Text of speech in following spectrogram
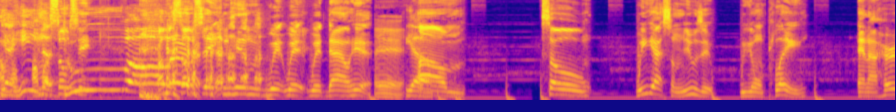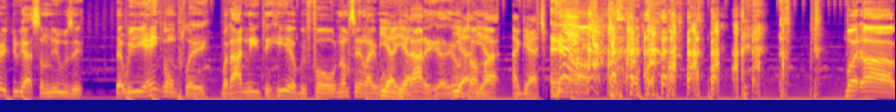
I'm, Yeah, he's I'm a associate, Duval. I'm associating him with, with with down here. Yeah. Yeah. Um, so we got some music we gonna play, and I heard you got some music that we ain't gonna play, but I need to hear before. You know what I'm saying? Like when Yeah, we yeah. get out of here. You know yeah, what I'm talking yeah. about? I got you. And, uh, But uh,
